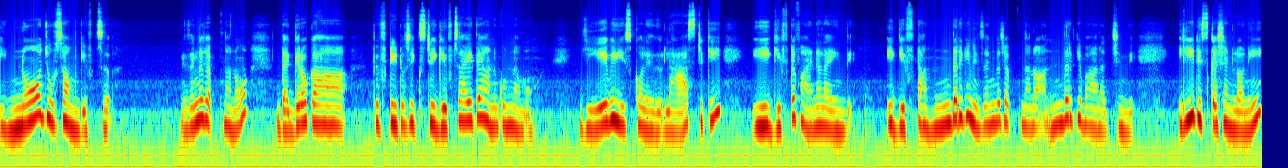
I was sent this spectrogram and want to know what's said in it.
ఎన్నో చూసాం గిఫ్ట్స్. నిజంగా చెప్తున్నాను దగ్గర ఒక ఫిఫ్టీ టు సిక్స్టీ గిఫ్ట్స్ అయితే అనుకున్నాము. ఏవి తీసుకోలేదు. లాస్ట్కి ఈ గిఫ్ట్ ఫైనల్ అయింది. ఈ గిఫ్ట్ అందరికీ నిజంగా చెప్తున్నాను అందరికీ బాగా నచ్చింది. ఈ డిస్కషన్లోని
